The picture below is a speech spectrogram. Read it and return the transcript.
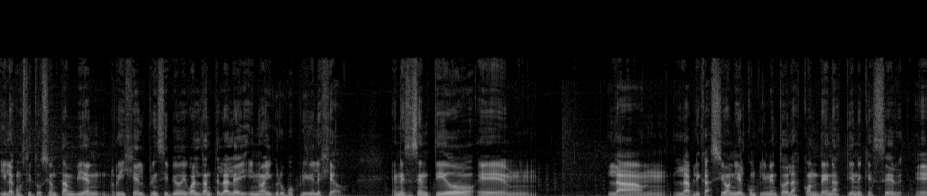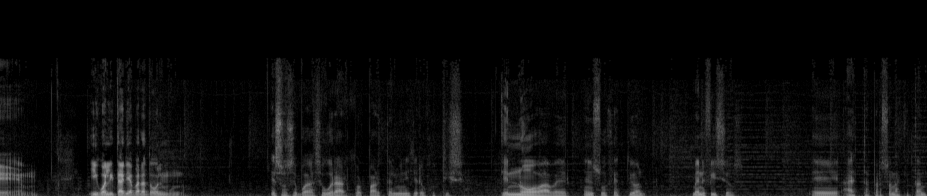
y la constitución también rige el principio de igualdad ante la ley y no hay grupos privilegiados. En ese sentido, em, la, la, aplicación y el cumplimiento de las condenas tiene que ser em, igualitaria para todo el mundo. Eso se puede asegurar por parte del Ministerio de Justicia, que no va a haber en su gestión beneficios eh, a estas personas que están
